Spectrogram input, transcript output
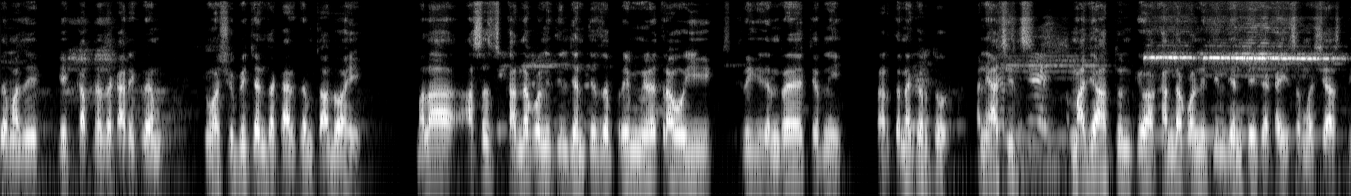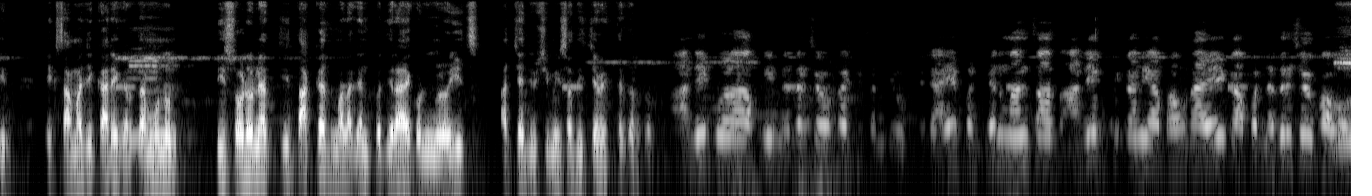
तर माझे केक कापण्याचा कार्यक्रम किंवा शुभेच्छांचा कार्यक्रम चालू आहे. मला असंच खांदा कॉलनीतील जनतेचं प्रेम मिळत राहो ही श्री गणरायाचरणी प्रार्थना करतो. आणि अशीच माझ्या हातून किंवा खांदा कॉलनीतील जनतेच्या काही समस्या असतील एक सामाजिक कार्यकर्ता म्हणून ती सोडवण्याची ताकद मला गणपती रायाकडून मिळो हीच आजच्या दिवशी मी सदिच्छा व्यक्त करतो. अनेक वेळा आपली नगरसेवकाची संधी हुकलेली आहे पण जनमानसात अनेक ठिकाणी या भावना आहे का? आपण नगरसेवक व्हावं.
